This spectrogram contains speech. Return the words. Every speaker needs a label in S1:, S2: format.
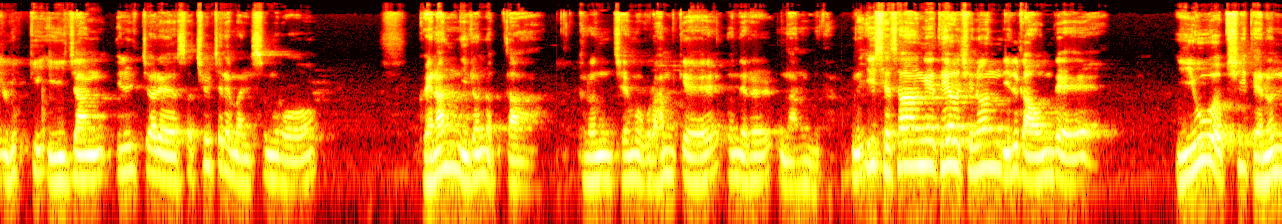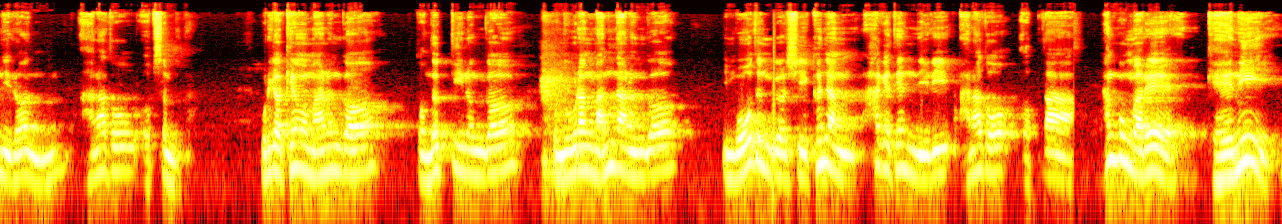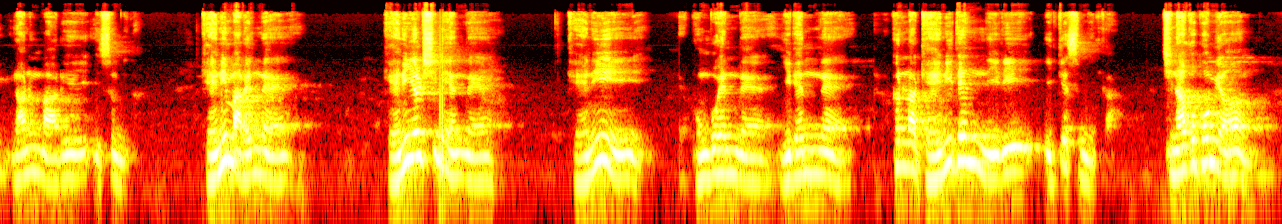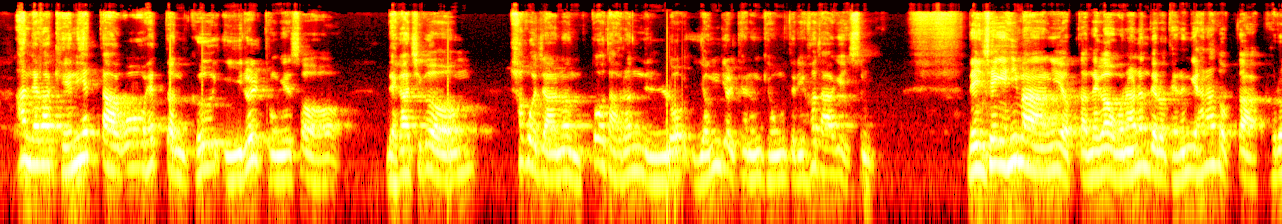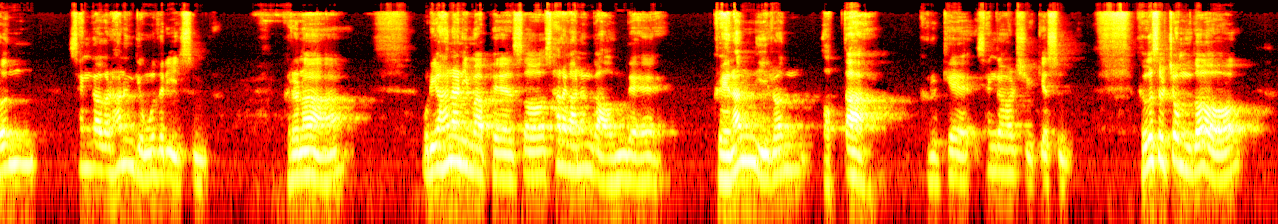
S1: 룻기 2장 1절에서 7절의 말씀으로 괜한 일은 없다. 그런 제목으로 함께 은혜를 나눕니다. 이 세상에 되어지는 일 가운데 이유 없이 되는 일은 하나도 없습니다. 우리가 경험하는 거, 또 느끼는 거, 또 누구랑 만나는 거, 이 모든 것이 그냥 하게 된 일이 하나도 없다. 한국말에 괜히라는 말이 있습니다. 괜히 말했네. 괜히 열심히 했네. 괜히 공부했네. 일했네. 그러나 괜히 된 일이 있겠습니까? 지나고 보면, 아, 내가 괜히 했다고 했던 그 일을 통해서 내가 지금 하고자 하는 또 다른 일로 연결되는 경우들이 허다하게 있습니다. 내 인생에 희망이 없다. 내가 원하는 대로 되는 게 하나도 없다. 그런 생각을 하는 경우들이 있습니다. 그러나 우리가 하나님 앞에서 살아가는 가운데 괜한 일은 없다. 그렇게 생각할 수 있겠습니다. 그것을 좀 더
